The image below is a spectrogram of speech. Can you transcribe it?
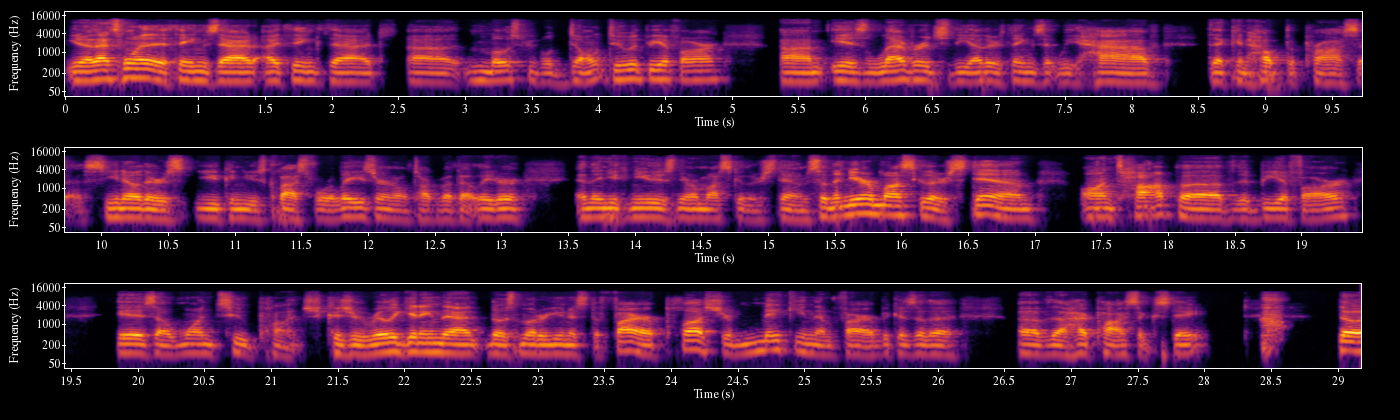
You know that's one of the things that i think that uh, most people don't do with bfr um, is leverage the other things that we have that can help the process. You know there's you can use class 4 laser and i'll talk about that later and then you can use neuromuscular stem. So the neuromuscular stem on top of the bfr is a one-two punch because you're really getting that those motor units to fire. Plus, you're making them fire because of the of the hypoxic state. So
